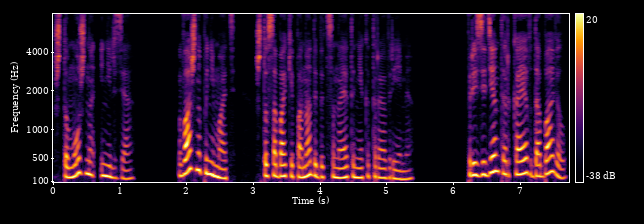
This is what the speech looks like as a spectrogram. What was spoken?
что можно и нельзя. Важно понимать, что собаке понадобится на это некоторое время. Президент РКФ добавил,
